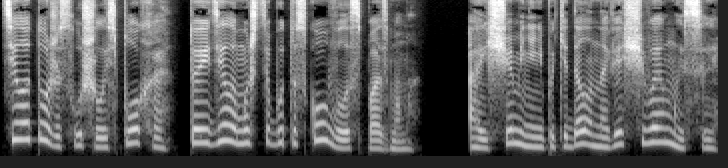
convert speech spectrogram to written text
Тело тоже слушалось плохо, то и дело мышцы будто сковывало спазмом. А еще меня не покидала навязчивая мысль.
